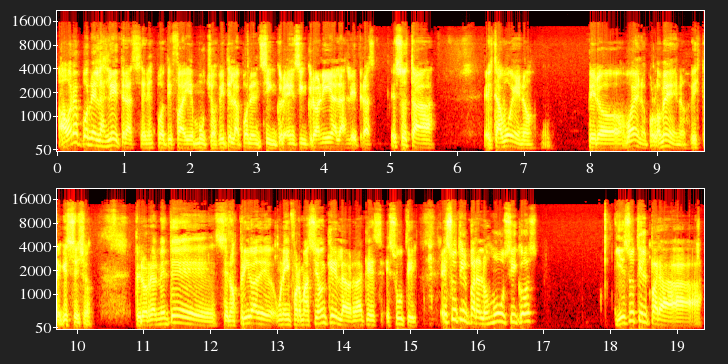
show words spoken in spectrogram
Ahora ponen las letras en Spotify, en muchos, ¿viste? La ponen en sincronía las letras. Eso está, está bueno pero bueno, por lo menos, ¿viste? ¿Qué sé yo? Pero realmente se nos priva de una información que la verdad que es, útil. Es útil para los músicos y es útil para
